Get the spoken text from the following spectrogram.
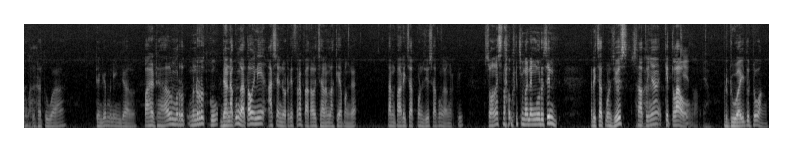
tua. udah tua, dan dia meninggal. Padahal menurut menurutku, dan aku nggak tahu ini Asian Orchestra bakal jalan lagi apa enggak. Tanpa Richard Pontius aku nggak ngerti. Soalnya setahu aku cuma yang ngurusin Richard Pontius, Sama satunya Kit Lau. Gitu, ya. Berdua itu doang.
